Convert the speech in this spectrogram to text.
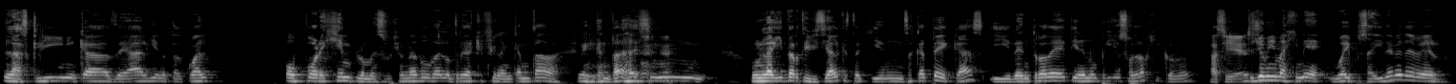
las clínicas de alguien o tal cual. O por ejemplo, me surgió una duda el otro día que fui a La Encantada. La Encantada es un, un laguito artificial que está aquí en Zacatecas y dentro de tienen un pequeño zoológico, ¿no? Así es. Entonces yo me imaginé, güey, pues ahí debe de haber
